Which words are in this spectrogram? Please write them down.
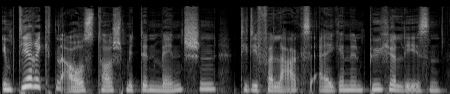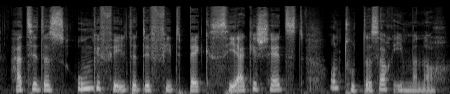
Im direkten Austausch mit den Menschen, die die verlagseigenen Bücher lesen, hat sie das ungefilterte Feedback sehr geschätzt und tut das auch immer noch.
